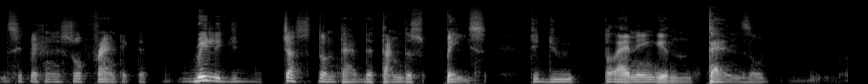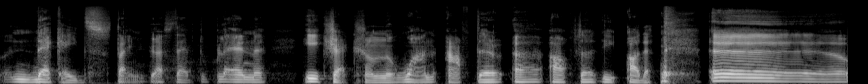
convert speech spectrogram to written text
the situation is so frantic that really you just don't have the time, the space to do planning in tens of decades time. You just have to plan each action one after uh, after the other. Uh,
